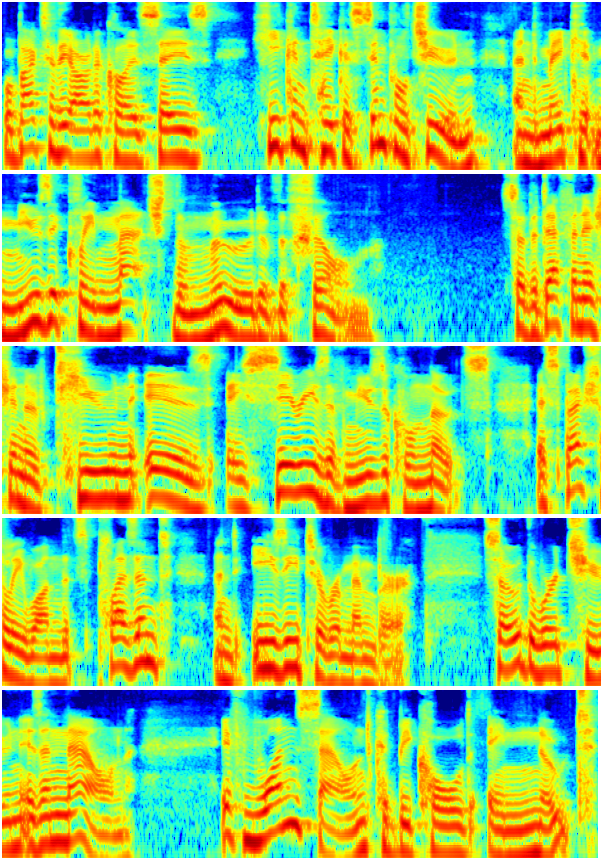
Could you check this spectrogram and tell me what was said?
Well, back to the article, it says he can take a simple tune and make it musically match the mood of the film. So, the definition of tune is a series of musical notes, especially one that's pleasant and easy to remember. So, the word tune is a noun. If one sound could be called a note,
